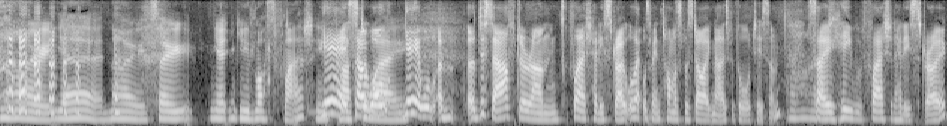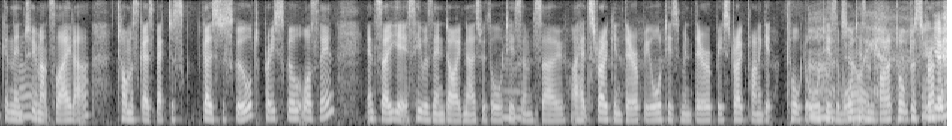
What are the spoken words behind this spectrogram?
No, yeah, no. So yeah, you lost Flash. He yeah, so well, yeah, well, um, uh, just after um, Flash had his stroke, well, that was when Thomas was diagnosed with autism. So he Flash had had his stroke, and then two months later, Thomas goes back to goes to school to preschool. It was then, and so yes, he was then diagnosed with autism. So I had stroke in therapy, autism in therapy, stroke trying to get talk to autism, jolly. autism trying to talk to stroke. Yeah.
